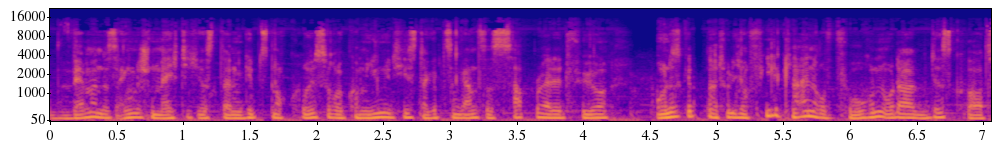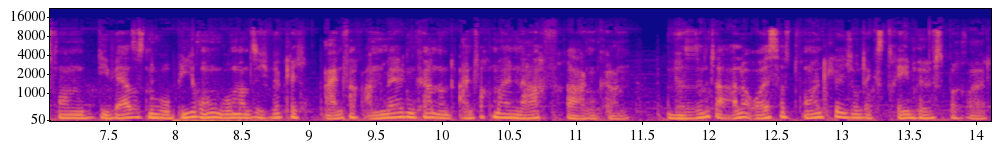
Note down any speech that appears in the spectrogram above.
Wenn man des Englischen mächtig ist, dann gibt es noch größere Communities, da gibt es ein ganzes Subreddit für. Und es gibt natürlich auch viele kleinere Foren oder Discords von diversesten Gruppierungen, wo man sich wirklich einfach anmelden kann und einfach mal nachfragen kann. Wir sind da alle äußerst freundlich und extrem hilfsbereit.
